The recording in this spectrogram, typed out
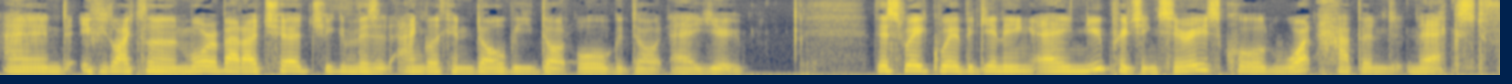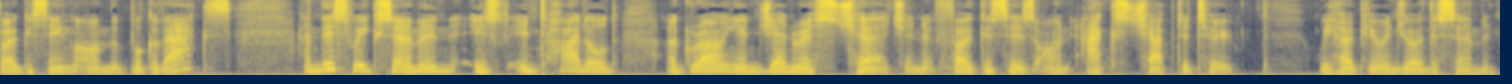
And if you'd like to learn more about our church, you can visit anglicandalby.org.au. This week we're beginning a new preaching series called What Happened Next, focusing on the book of Acts. And this week's sermon is entitled A Growing and Generous Church and it focuses on Acts chapter 2. We hope you enjoy the sermon.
